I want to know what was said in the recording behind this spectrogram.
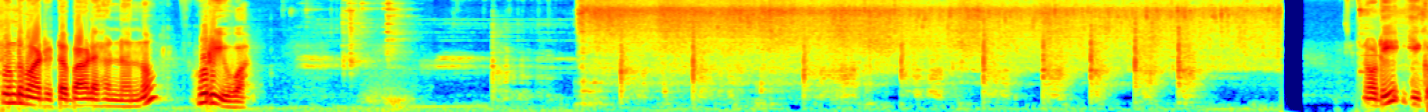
ತುಂಡು ಮಾಡಿಟ್ಟ ಬಾಳೆಹಣ್ಣನ್ನು ಹುರಿಯುವ. ನೋಡಿ, ಈಗ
